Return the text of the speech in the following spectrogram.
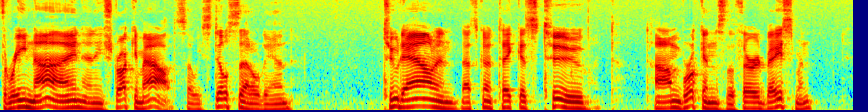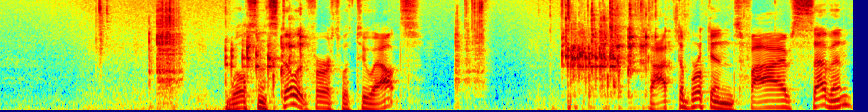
3-9, and he struck him out, so he still settled in. Two down, and that's going to take us to Tom Brookens, the third baseman. Wilson still at first with two outs. Gott to Brookens, 5-7.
